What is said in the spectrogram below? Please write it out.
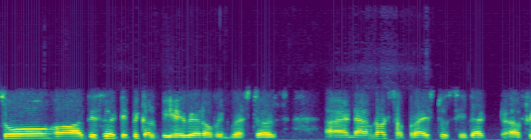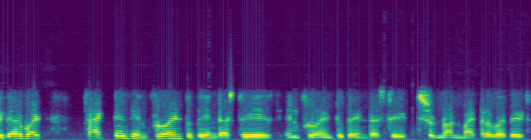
So uh, this is a typical behavior of investors, and I'm not surprised to see that uh, figure. But fact is inflow into the industry is inflow into the industry. It should not matter whether it's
